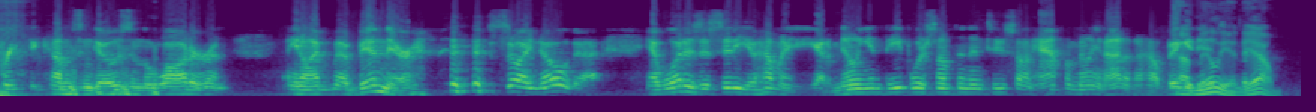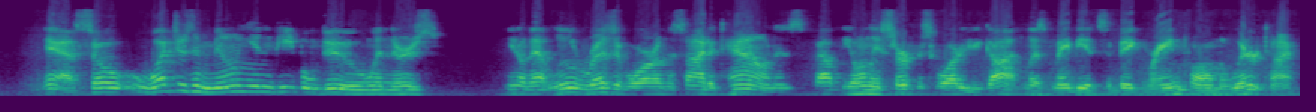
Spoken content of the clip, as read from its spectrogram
creek that comes and goes in the water, and, you know, I've, I've been there, so I know that. And what is a city? How many? You got a million people or something in Tucson? Half a million? I don't know how big it is. a it is. million, yeah. Yeah. So what does a million people do when there's, you know, that little reservoir on the side of town is about the only surface water you got, unless maybe it's a big rainfall in the wintertime.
